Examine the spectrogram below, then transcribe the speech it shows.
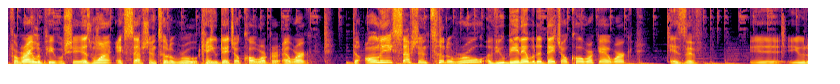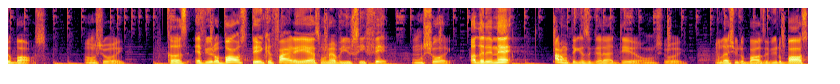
for regular people, shit, it's one exception to the rule. Can you date your coworker at work? The only exception to the rule of you being able to date your coworker at work is if you the boss. On shorty. Cause if you're the boss, then you can fire their ass whenever you see fit on Shorty. Other than that, I don't think it's a good idea on Shorty. Unless you the boss. If you the boss,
